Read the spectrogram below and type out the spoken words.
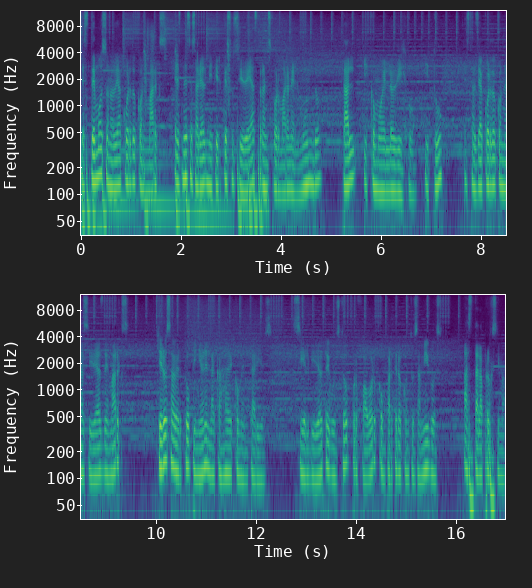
Estemos o no de acuerdo con Marx, es necesario admitir que sus ideas transformaron el mundo, tal y como él lo dijo. ¿Y tú? ¿Estás de acuerdo con las ideas de Marx? Quiero saber tu opinión en la caja de comentarios. Si el video te gustó, por favor compártelo con tus amigos. Hasta la próxima.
